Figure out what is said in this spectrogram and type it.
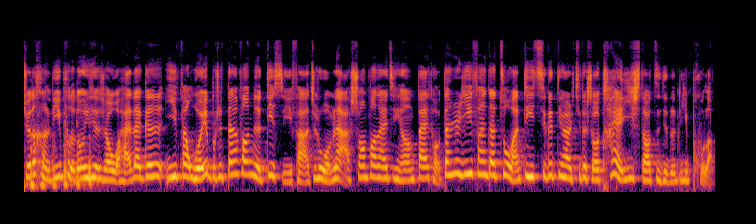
觉得很离谱的东西的时候，我还在跟一帆，我也不是单方面的 diss 一帆，就是我们俩双方在进行 battle，但是一帆在做完第一期跟第二期的时候，他也意识到自己的离谱了，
